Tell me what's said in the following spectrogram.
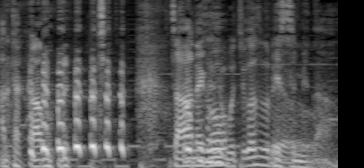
안타까움을 자아내고 못 찍어서 그래요. 있습니다.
